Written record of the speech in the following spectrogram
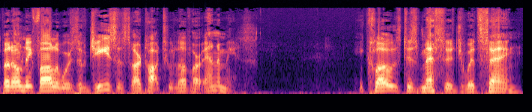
But only followers of Jesus are taught to love our enemies. He closed his message with saying,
